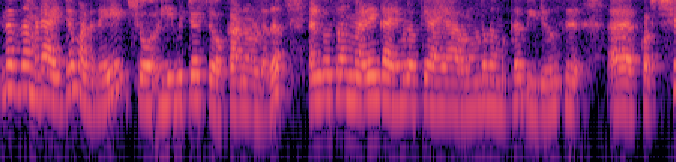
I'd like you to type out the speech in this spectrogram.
ഇന്നത്തെ നമ്മുടെ ഐറ്റം വളരെ ഷോ ലിമിറ്റഡ് സ്റ്റോക്കാണ് ഉള്ളത്. രണ്ട് ദിവസം മഴയും കാര്യങ്ങളൊക്കെ ആയതുകൊണ്ട് നമുക്ക് വീഡിയോസ് കുറച്ച്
